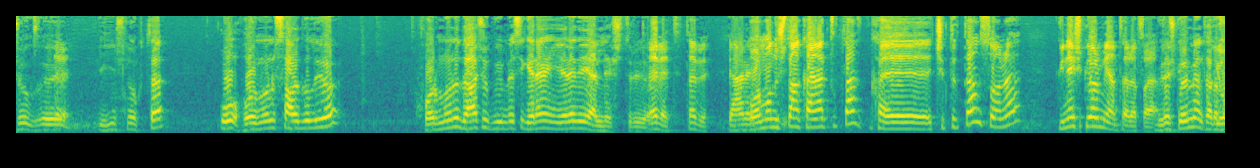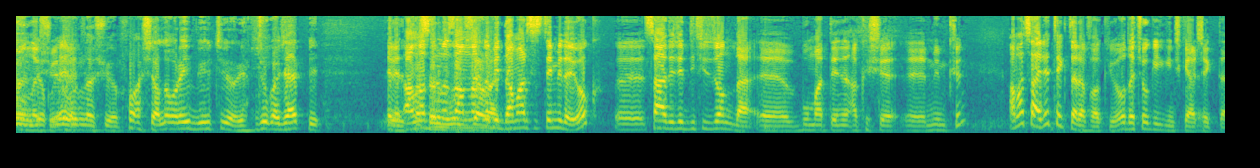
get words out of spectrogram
çok e, Evet. ilginç nokta o hormonu salgılıyor. Hormonu daha çok büyümesi gereken yere de yerleştiriyor. Evet, tabii. Yani- Hormon uçtan kaynaklıktan e, çıktıktan sonra güneş görmeyen tarafa. Güneş görmeyen tarafa Yoğunlaşıyor, evet. yoğunlaşıyor. Maşallah orayı büyütüyor. Yani çok acayip bir Evet, e, anladığımız mucize anlamda var. bir damar sistemi de yok. E, sadece difüzyonla e, bu maddenin akışı e, mümkün. Ama sadece tek tarafa akıyor. O da çok ilginç gerçekten.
